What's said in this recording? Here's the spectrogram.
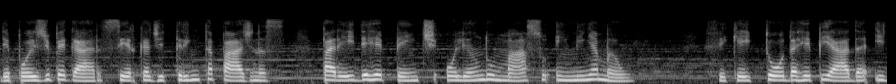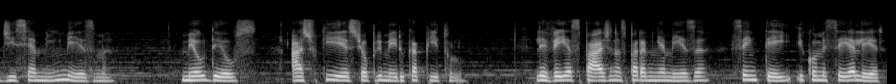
Depois de pegar cerca de 30 páginas, parei de repente olhando o maço em minha mão. Fiquei toda arrepiada e disse a mim mesma: Meu Deus, acho que este é o primeiro capítulo. Levei as páginas para minha mesa, sentei e comecei a ler.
